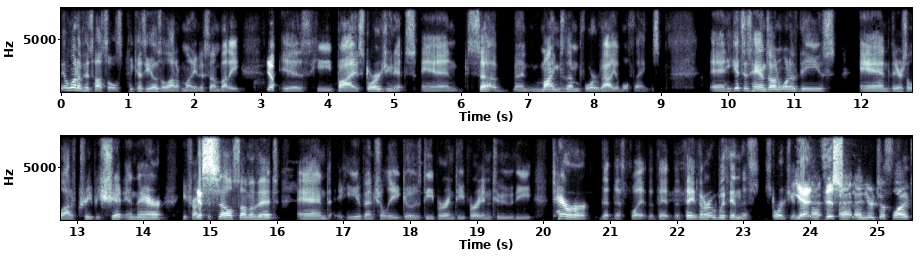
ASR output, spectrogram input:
and one of his hustles because he owes a lot of money to somebody. Yep. uh, is he buys storage units and sub and mines them for valuable things, and he gets his hands on one of these. And there's a lot of creepy shit in there. He tries to sell some of it, and he eventually goes deeper and deeper into the terror that this play that the, the thing that are within this storage unit. Yeah, And, this and, and you're just like,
